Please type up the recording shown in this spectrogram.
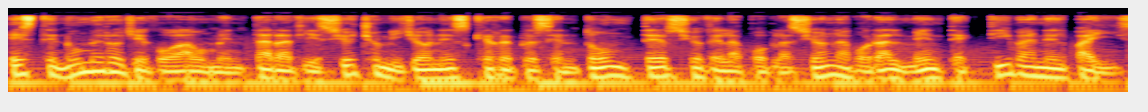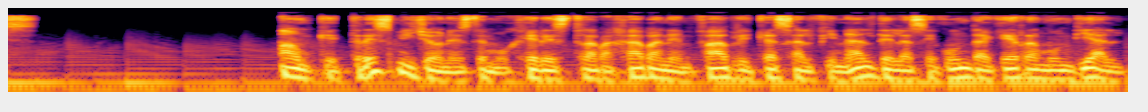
este número llegó a aumentar a 18 millones que representó un tercio de la población laboralmente activa en el país. Aunque 3 millones de mujeres trabajaban en fábricas al final de la Segunda Guerra Mundial,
